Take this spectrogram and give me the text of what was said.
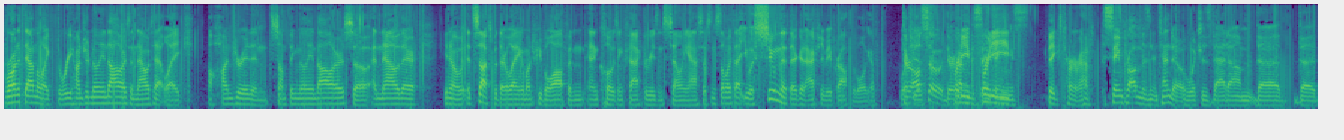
Brought it down to like three hundred million dollars, and now it's at like a hundred and something million dollars. So and now they're you know it sucks, but they're laying a bunch of people off and, and closing factories and selling assets and stuff like that. You assume that they're going to actually be profitable again. which They're also- they're pretty the pretty things- big turnaround. Same problem as Nintendo, which is that um, the the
